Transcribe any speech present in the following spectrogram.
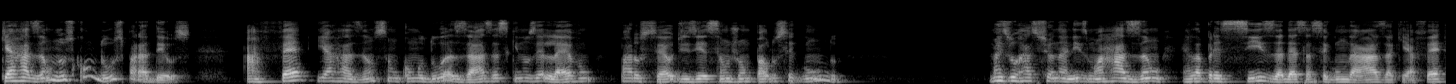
que a razão nos conduz para Deus. A fé e a razão são como duas asas que nos elevam para o céu, dizia São João Paulo II. Mas o racionalismo, a razão, ela precisa dessa segunda asa que é a fé,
